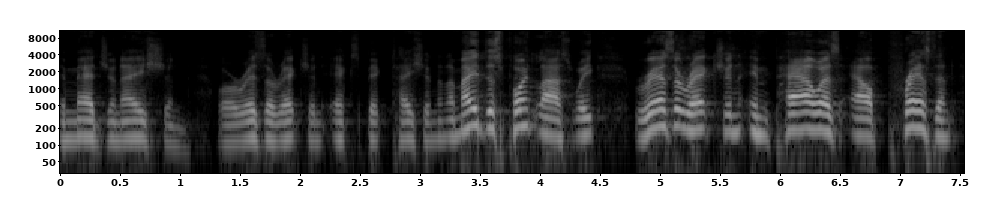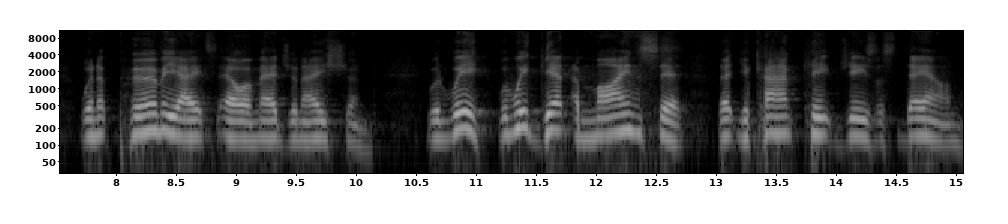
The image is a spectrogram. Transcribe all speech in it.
imagination or resurrection expectation. And I made this point last week resurrection empowers our present when it permeates our imagination. When we, when we get a mindset that you can't keep Jesus down,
